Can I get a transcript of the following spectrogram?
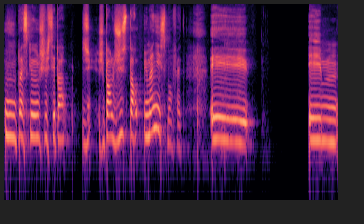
ou parce que je sais pas. Je, parle juste par humanisme en fait. Et, et hum,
